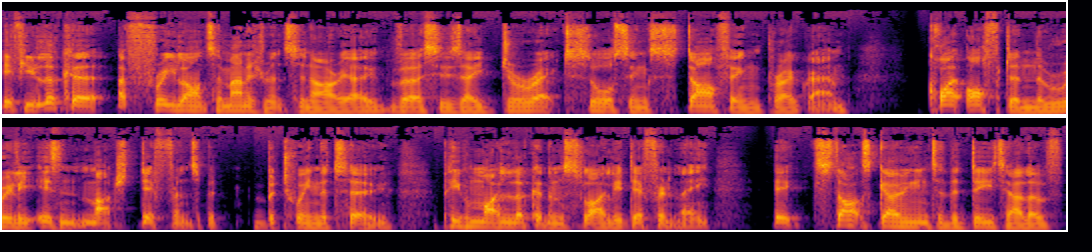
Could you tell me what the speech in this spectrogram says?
if you look at a freelancer management scenario versus a direct sourcing staffing program, quite often there really isn't much difference be- between the two. People might look at them slightly differently. It starts going into the detail of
